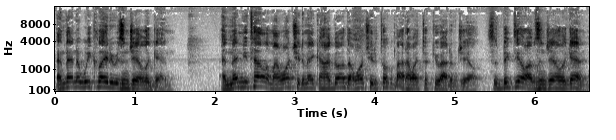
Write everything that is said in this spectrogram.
And then a week later he's in jail again. And then you tell him, I want you to make a Haggadah. I want you to talk about how I took you out of jail. He says, big deal. I was in jail again.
